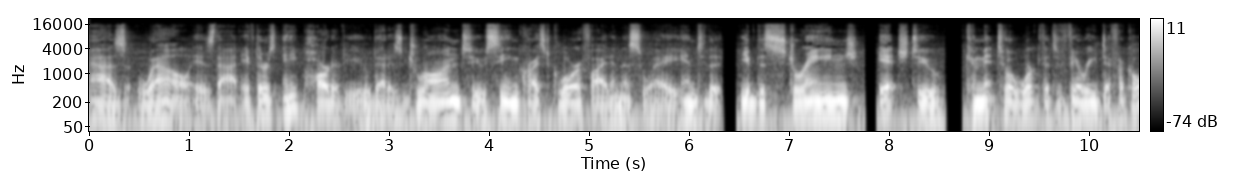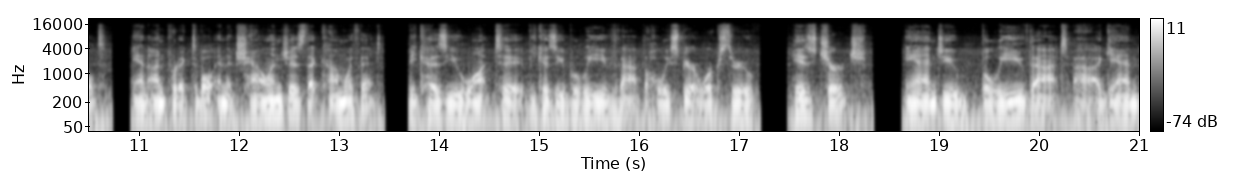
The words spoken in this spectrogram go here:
as well is that if there's any part of you that is drawn to seeing Christ glorified in this way, and to the you have this strange itch to commit to a work that's very difficult and unpredictable, and the challenges that come with it, because you want to, because you believe that the Holy Spirit works through His church, and you believe that uh, again,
